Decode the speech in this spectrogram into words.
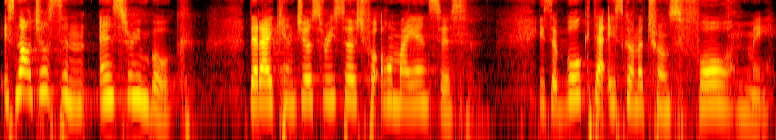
it's not just an answering book that I can just research for all my answers. It's a book that is going to transform me.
